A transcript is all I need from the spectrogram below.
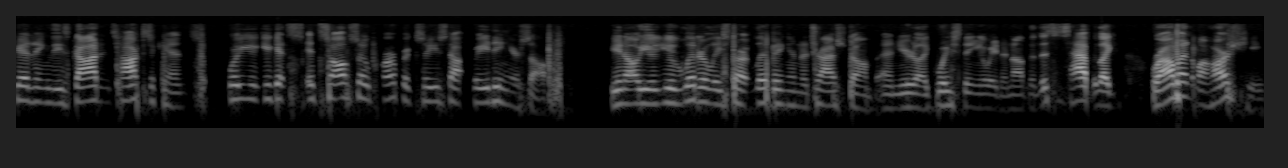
getting these god intoxicants where you, you get it's all so perfect, so you stop feeding yourself. You know, you, you literally start living in a trash dump and you're like wasting away to nothing. This has happened like Ramana Maharshi.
